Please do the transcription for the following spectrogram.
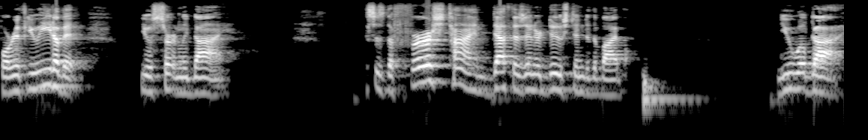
For if you eat of it, you'll certainly die. This is the first time death is introduced into the Bible. You will die.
